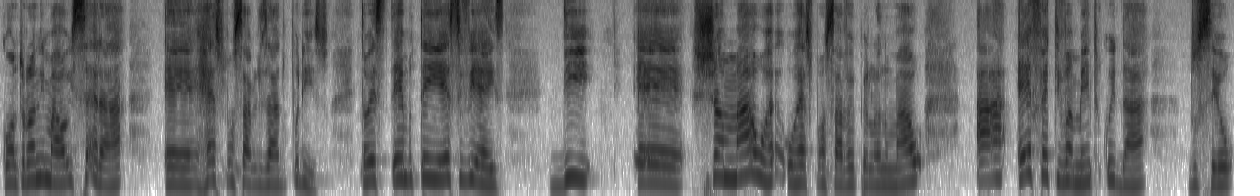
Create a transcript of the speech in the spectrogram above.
contra o animal e será é, responsabilizado por isso. Então, esse termo tem esse viés de é, chamar o, o responsável pelo animal a efetivamente cuidar do seu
